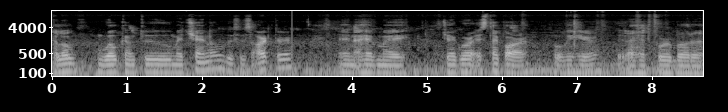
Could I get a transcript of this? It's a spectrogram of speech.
hello welcome to my channel. This is Arthur and I have my Jaguar S-Type R over here that I had for about a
